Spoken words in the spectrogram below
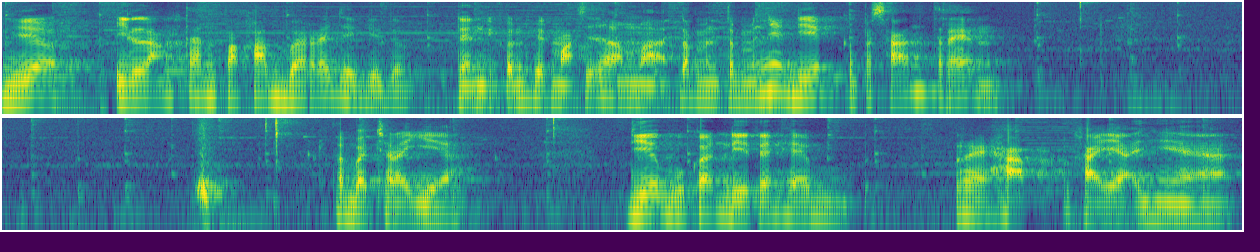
Dia hilang tanpa kabar aja gitu. Dan dikonfirmasi sama temen-temennya dia ke pesantren. Kita baca lagi ya. Dia bukan di rehab rehab kayaknya.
